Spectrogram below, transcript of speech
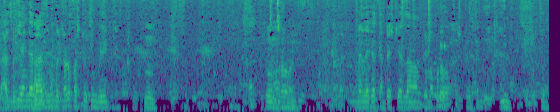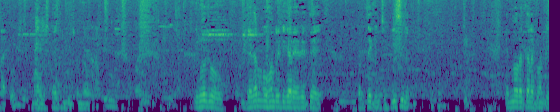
రాజకీయంగా రాజధాని పెట్టినాడు ఫస్ట్ వచ్చింది ఎమ్మెల్యేగా కంటెస్ట్ చేద్దాం అనుకున్నప్పుడు ఫస్ట్ వచ్చింది ఈ ఇంటికి గుర్తుంది నాకు మా స్నేహితులు తీసుకున్నాం ఈరోజు జగన్మోహన్ రెడ్డి గారు ఏదైతే ప్రత్యేకించి బీసీలకు ఎన్నో రకాలటువంటి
